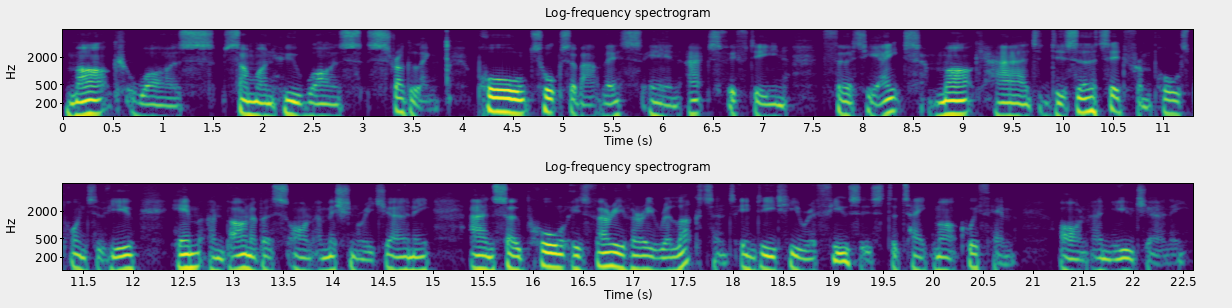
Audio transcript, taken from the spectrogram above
Mark was someone who was struggling. Paul talks about this in Acts 15:38. Mark had deserted from Paul's point of view, him and Barnabas on a missionary journey, and so Paul is very very reluctant. Indeed, he refuses to take Mark with him on a new journey.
